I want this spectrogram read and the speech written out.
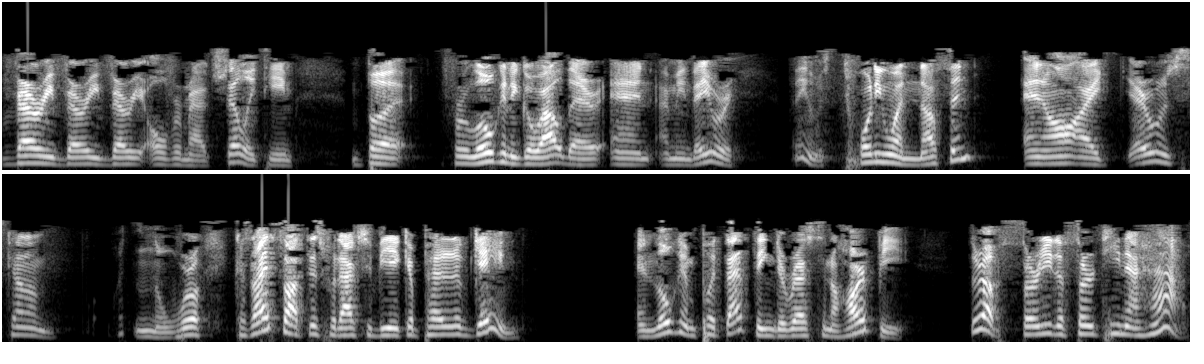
very, very, very overmatched Shelley team. But for Logan to go out there and I mean they were I think it was twenty one nothing and all I everyone's just kind of what in the world because I thought this would actually be a competitive game. And Logan put that thing to rest in a heartbeat. They're up thirty to thirteen and a half.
